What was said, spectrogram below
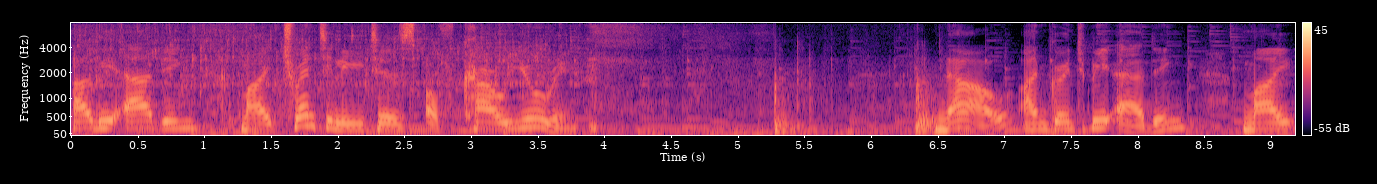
I'll be adding my 20 liters of cow urine. Now, I'm going to be adding my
